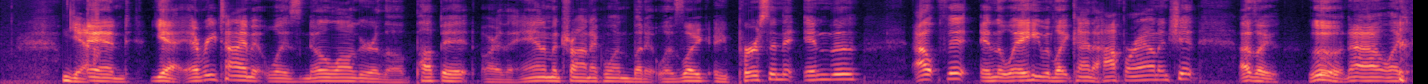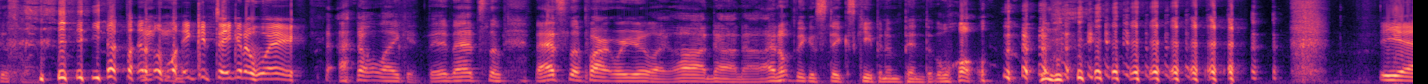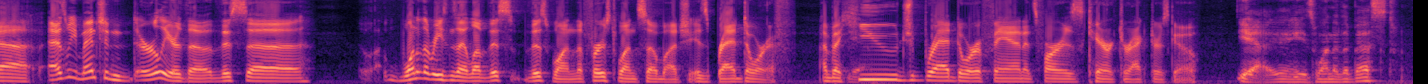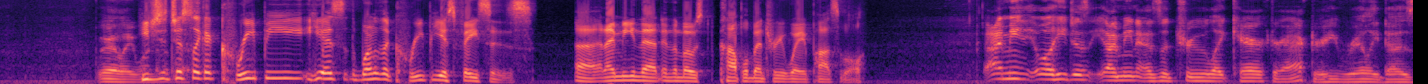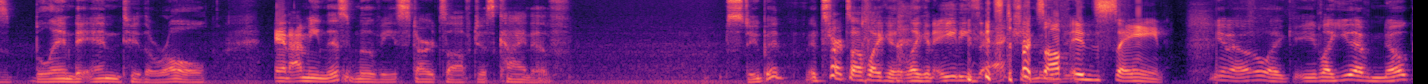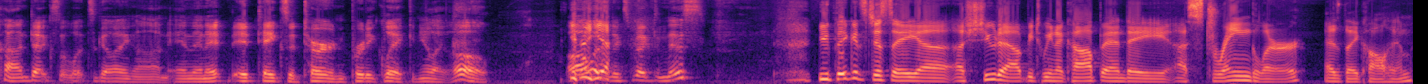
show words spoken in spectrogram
Yeah, And yeah, every time it was no longer the puppet or the animatronic one, but it was like a person in the outfit and the way he would like kind of hop around and shit. I was like, ugh, no, I don't like this one. yep, I don't like it. Take it away. I don't like it. That's the that's the part where you're like, oh no, no, I don't think a stick's keeping him pinned to the wall. Yeah, as we mentioned earlier, though, this uh, one of the reasons I love this this one, the first one, so much is Brad Dourif. I'm a huge Brad Dourif fan as far as character actors go. yeah, he's one of the best. Really, one He's just, just like a creepy. He has one of the creepiest faces, uh, and I mean that in the most complimentary way possible. I mean, well, he just, I mean, as a true, like, character actor, he really does blend into the role. And I mean, this movie starts off just kind of stupid. It starts off like a like an 80s It starts off insane. you know, like you like you have no context of what's going on and then it it takes a turn pretty quick and you're like, "Oh, oh I wasn't Yeah. expecting this." You think it's just a uh, a shootout between a cop and a, a strangler, as they call him.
